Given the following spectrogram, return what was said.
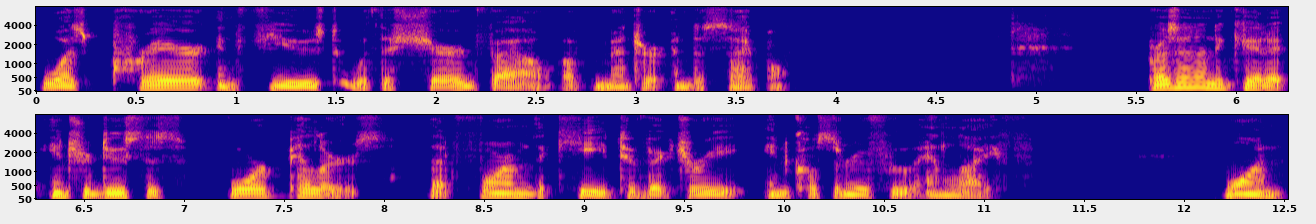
was prayer infused with the shared vow of mentor and disciple. President Ikeda introduces four pillars that form the key to victory in Kosenrufu and life. 1.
